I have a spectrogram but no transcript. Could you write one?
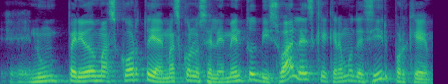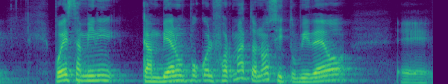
eh, en un periodo más corto y además con los elementos visuales que queremos decir, porque puedes también cambiar un poco el formato, ¿no? Si tu video eh,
